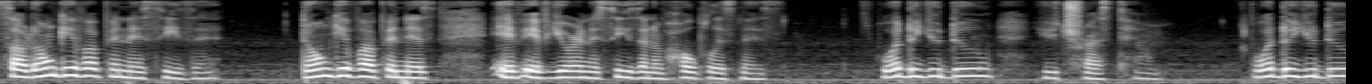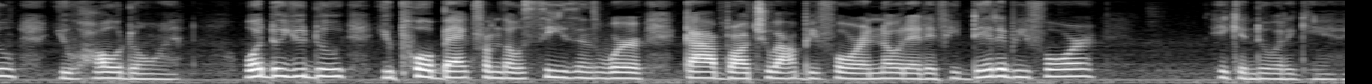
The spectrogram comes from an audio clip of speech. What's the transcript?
So don't give up in this season. Don't give up in this if, if you're in a season of hopelessness. What do you do? You trust him. What do you do? You hold on. What do you do? You pull back from those seasons where God brought you out before and know that if he did it before, he can do it again.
